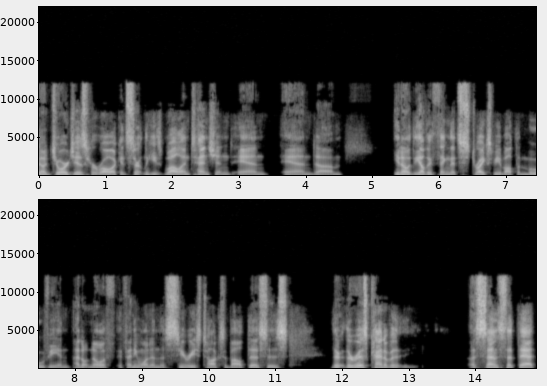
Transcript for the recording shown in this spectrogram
you know, George is heroic, and certainly he's well intentioned, and and um, you know, the other thing that strikes me about the movie, and I don't know if if anyone in the series talks about this, is there there is kind of a a sense that that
